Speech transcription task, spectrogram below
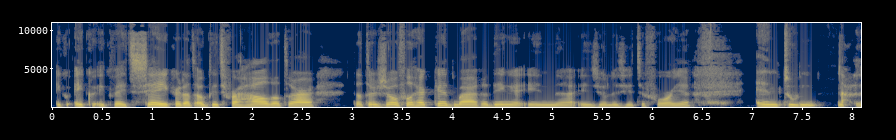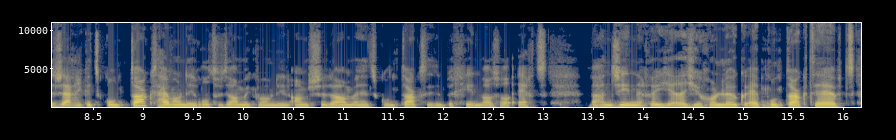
Ik, ik, ik weet zeker dat ook dit verhaal, dat, daar, dat er zoveel herkenbare dingen in, uh, in zullen zitten voor je. En toen, nou, dus eigenlijk het contact. Hij woonde in Rotterdam, ik woonde in Amsterdam. En het contact in het begin was al echt waanzinnig. Weet je? Dat je gewoon leuke app-contact hebt,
